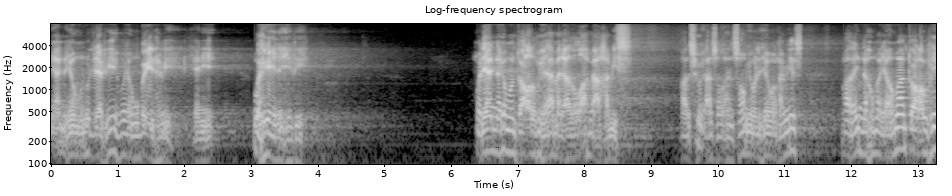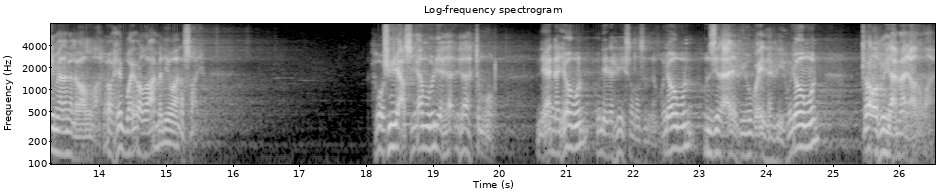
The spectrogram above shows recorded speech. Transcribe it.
لأنه يوم ولد فيه ويوم بعث فيه يعني وهي إليه فيه. ولأنه يوم تعرض فيه الأعمال على الله مع الخميس. قال سئل عن عن صوم يوم الاثنين والخميس. قال إنهما يومان تعرض فيهما الأعمال على الله فأحب أن يعرض عملي وأنا صائم. فهو شرع صيامه لثلاثة أمور. لأنه يوم ولد فيه صلى الله عليه وسلم ويوم أنزل عليه فيه وبعث فيه ويوم تعرض فيه الأعمال على الله.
